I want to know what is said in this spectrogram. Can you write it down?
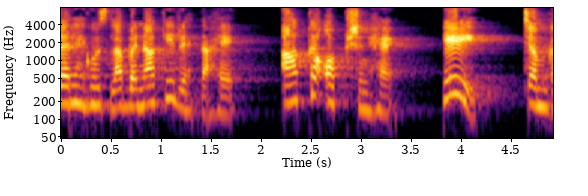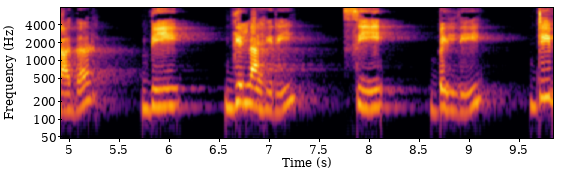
तरह घोसला बना के रहता है। आपका ऑप्शन है। ए चमगादड़ बी गिलाहिरी सी बिल्ली डी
